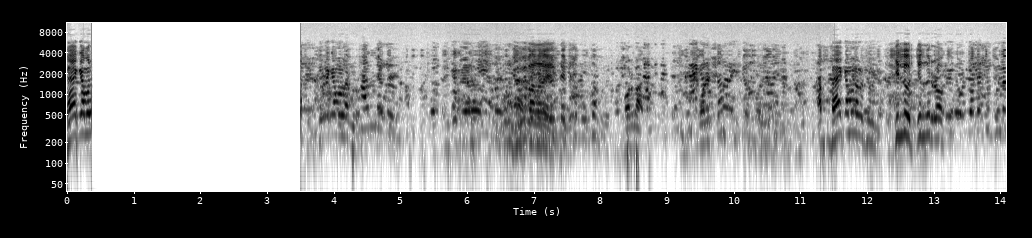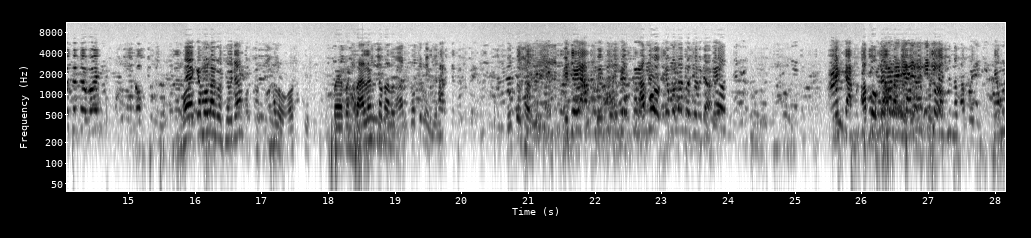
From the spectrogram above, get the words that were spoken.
ভাইয়া কেমন কেমন লাগল? ভালো ভাইয়া কেমন লাগল ছবিটা? জিল্লু জিল্লুর রক। ভাইয়া কেমন লাগল ছবিটা? ভালো অস্থির। ভাই এখন ব্যালেন্সটা ভালো। আর কত নেবেন? আপু আপু কেমন লাগল ছবিটা? কেমন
